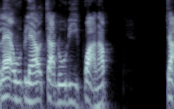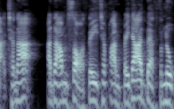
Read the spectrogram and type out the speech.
แลกอาวุธไปแล้วจะดูดีกว่านะครับ จะชนะอดัมสอเตชพันไปได้แบบสนุก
